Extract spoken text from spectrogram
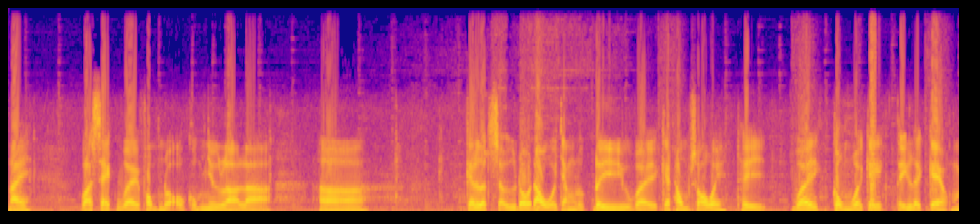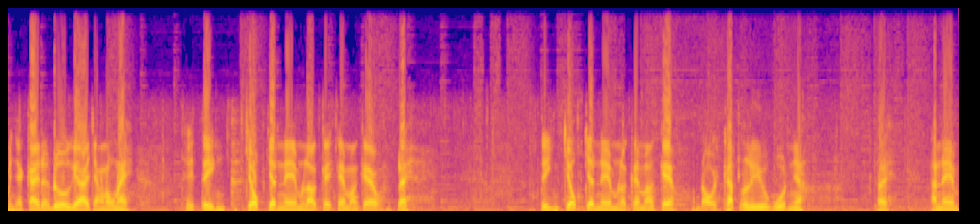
Đấy. Và xét về phong độ cũng như là là uh, cái lịch sử đối đầu ở trận lượt đi về cái thông số ấy thì với cùng với cái tỷ lệ kèo mà nhà cái đã đưa ra trận đấu này thì tiến chốt cho anh em là cái cái mã kèo. Đây tiến chốt cho anh em là cái mã kèo đội khách Liverpool nha. Đây anh em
